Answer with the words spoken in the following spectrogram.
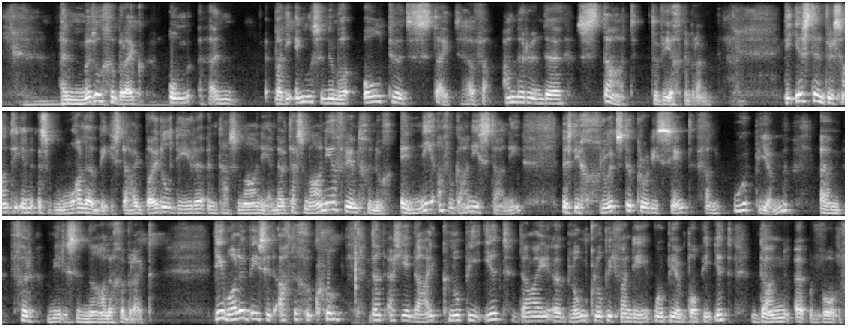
'n middel gebruik om 'n wat die Engelse noem 'n altered state, 'n veranderende staat teweeg te bring. Die eerste interessante een is wallabies, daai buideldiere in Tasmanië. Nou Tasmanië vreemd genoeg en nie Afghanistan nie, is die grootste produsent van opium um vir medisonale gebruik. Die wallabies het agtergekom dat as jy daai knoppie eet, daai uh, blomknoppie van die opiumpoppie eet, dan uh,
